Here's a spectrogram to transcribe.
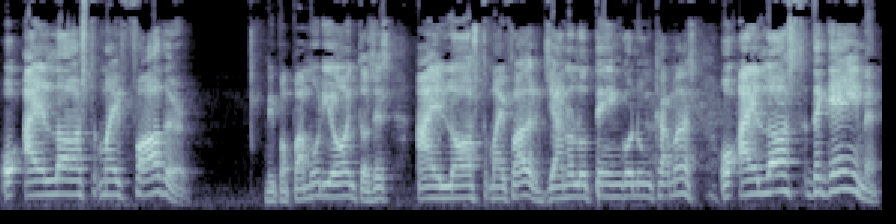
O I lost my father. Mi papá murió, entonces I lost my father. Ya no lo tengo nunca más. O I lost the game.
